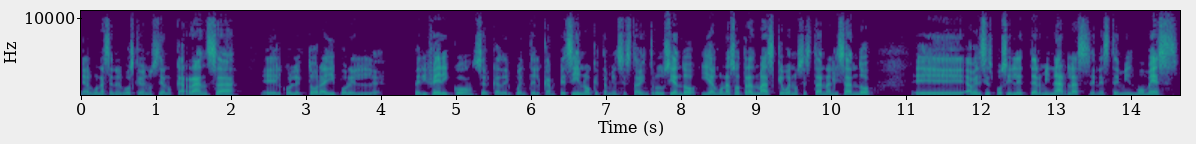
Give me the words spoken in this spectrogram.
algunas en el bosque Venustiano Carranza, el colector ahí por el periférico, cerca del puente del campesino, que también se estaba introduciendo, y algunas otras más que, bueno, se está analizando eh, a ver si es posible terminarlas en este mismo mes.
